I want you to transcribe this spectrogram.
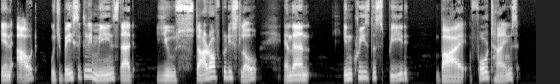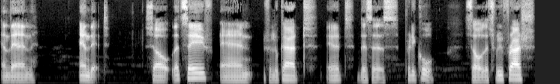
in out, which basically means that you start off pretty slow and then increase the speed by four times and then end it. So let's save. And if you look at it, this is pretty cool. So let's refresh.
